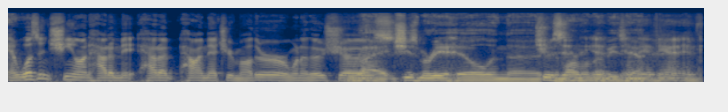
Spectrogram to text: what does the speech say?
And wasn't she on How to Ma- How to How I Met Your Mother or one of those shows? Right, she's Maria Hill in the, She was the Marvel in, movies. in, in yeah. the Avan- in-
